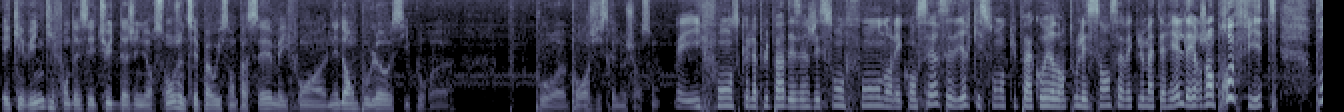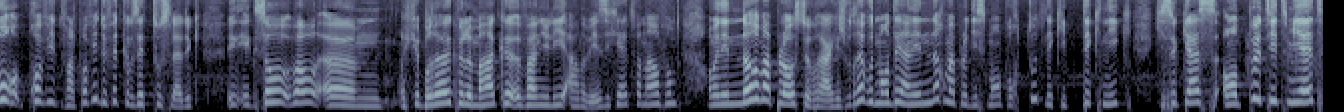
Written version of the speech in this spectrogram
et Kevin qui font des études d'ingénieur son. Je ne sais pas où ils sont passés, mais ils font un énorme boulot aussi pour, euh, pour, euh, pour enregistrer nos chansons. Ils font ce que la plupart des ingé-sons font dans les concerts, c'est-à-dire qu'ils sont occupés à courir dans tous les sens avec le matériel. D'ailleurs, j'en profite pour profite, du fait que vous êtes tous là. Dus ik, zou ehm, gebruik willen maken van jullie aanwezigheid vanavond om een enorm applaus te vragen. Je voudrais vous demander un énorme applaudissement pour toute l'équipe technique qui se casse en petites miettes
